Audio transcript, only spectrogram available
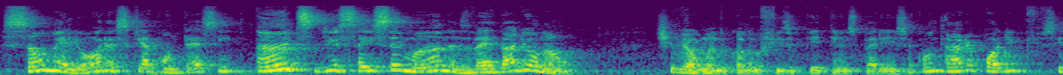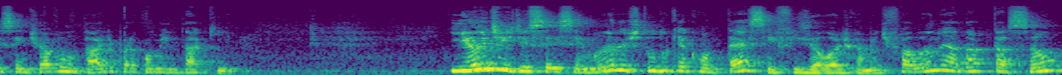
são melhoras que acontecem antes de seis semanas, verdade ou não? Se tiver algum educador físico que tenha experiência contrária, pode se sentir à vontade para comentar aqui. E antes de seis semanas, tudo o que acontece fisiologicamente falando é adaptação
